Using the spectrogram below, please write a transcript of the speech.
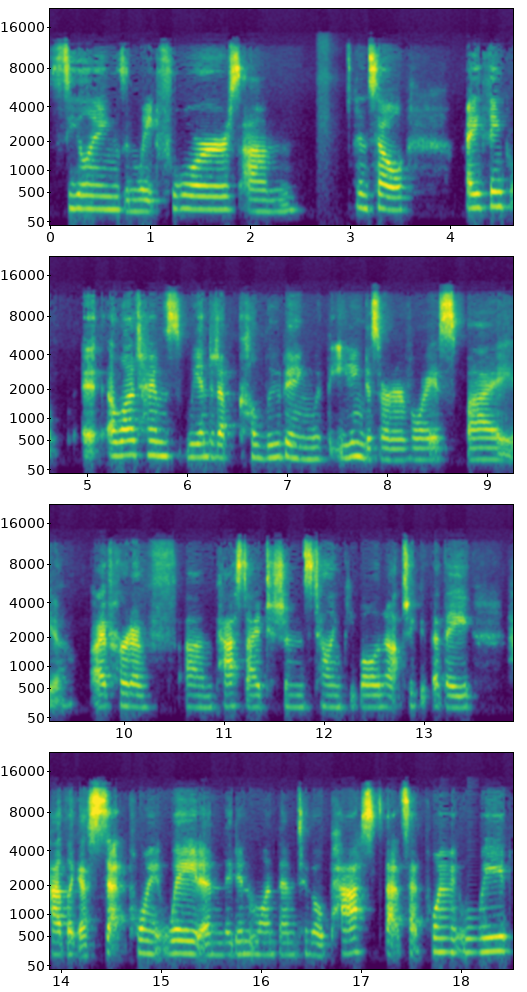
ceilings and weight floors um, and so i think a lot of times we ended up colluding with the eating disorder voice by i've heard of um, past dietitians telling people not to that they had like a set point weight and they didn't want them to go past that set point weight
